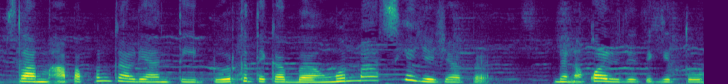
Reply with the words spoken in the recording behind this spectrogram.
Selama apa pun kalian tidur ketika bangun masih aja capek. Dan aku ada di titik itu.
